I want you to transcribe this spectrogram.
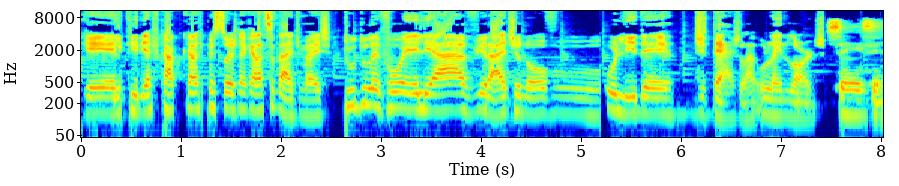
Porque ele queria ficar com aquelas pessoas naquela cidade, mas tudo levou ele a virar de novo o líder de terras lá, o Landlord. Sim, sim.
